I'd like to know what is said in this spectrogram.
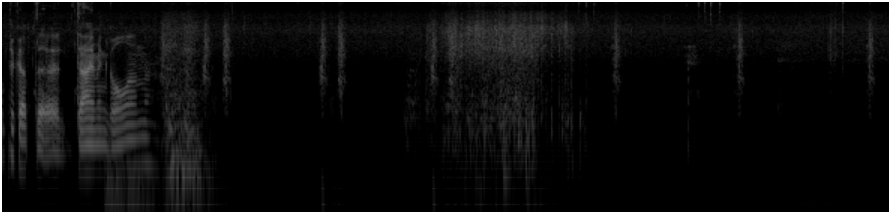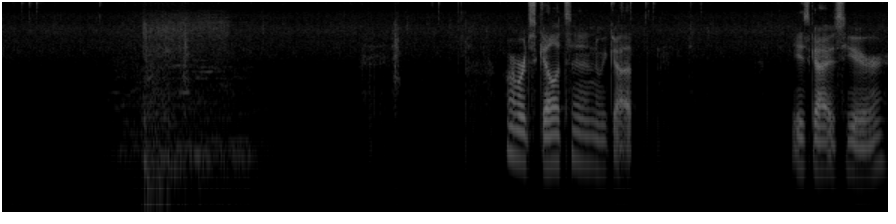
We'll pick up the Diamond Golem. Armored skeleton, we got these guys here.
